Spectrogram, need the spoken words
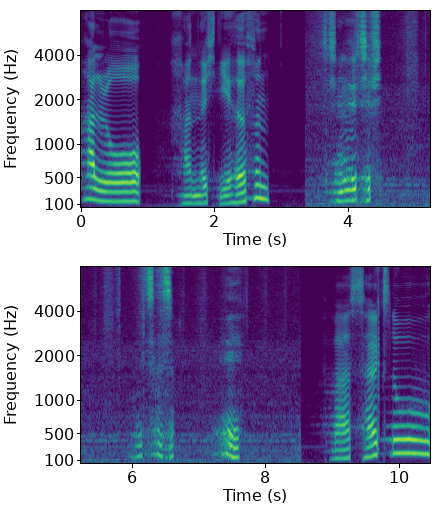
Hallo? Kann ich dir helfen? Was sagst du?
